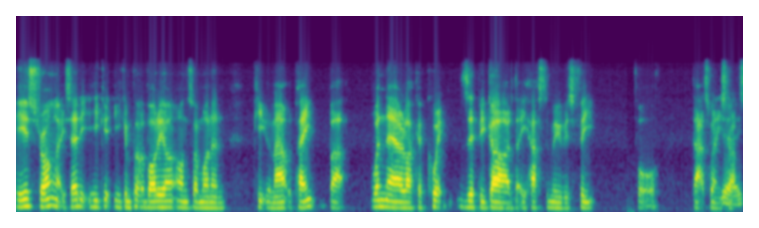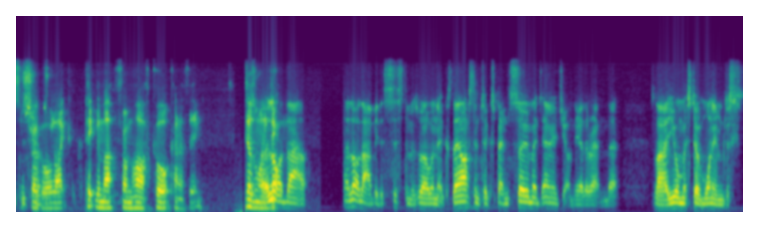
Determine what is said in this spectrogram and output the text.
He is strong, like you said. He he, he can put a body on, on someone and keep them out of the paint. But when they're like a quick, zippy guard that he has to move his feet for, that's when he yeah, starts he to struggle. Like pick them up from half court kind of thing. He doesn't want a lot do... of that. A lot of that would be the system as well, wouldn't it? Because they asked him to expend so much energy on the other end that like you almost don't want him just.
